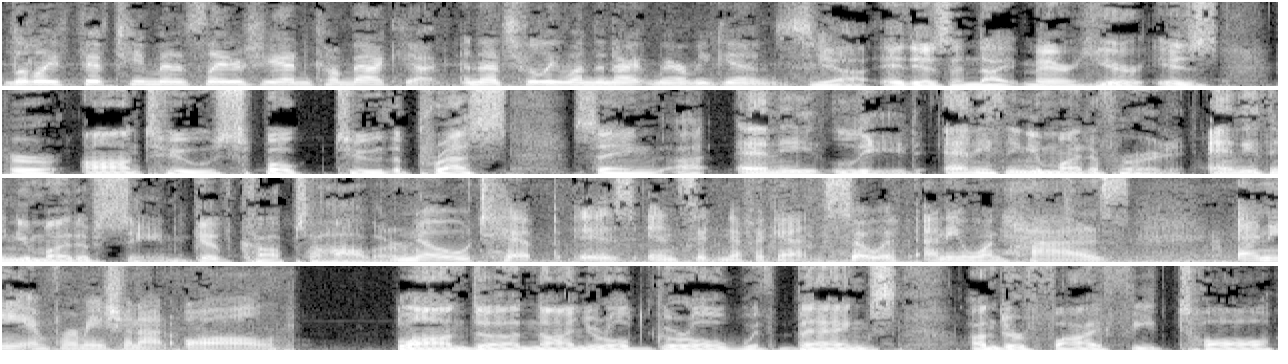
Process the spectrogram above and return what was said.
Literally 15 minutes later, she hadn't come back yet. And that's really when the nightmare begins. Yeah, it is a nightmare. Here is her aunt who spoke to the press saying, uh, any lead, anything you might have heard, anything you might have seen, give cops a holler. No tip is insignificant. So if anyone has any information at all, blonde uh, nine-year-old girl with bangs under five feet tall.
